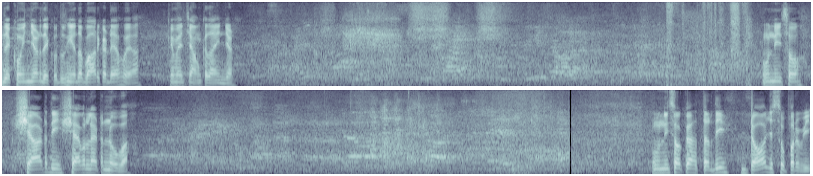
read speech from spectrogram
ਦੇਖੋ ਇੰਜਣ ਦੇਖੋ, ਤੁਸੀਂ ਇਹਦਾ ਬਾਹਰ ਕੱਢਿਆ ਹੋਇਆ। ਕਿਵੇਂ ਚਮਕਦਾ ਇੰਜਣ। ਉੱਨੀ ਸੌ ਛਿਆਹਠ ਦੀ ਸ਼ੈਵਰਲੈਟ ਨੋਵਾ 1971 ਦੀ ਡੋਜ ਸੁਪਰ ਵੀ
